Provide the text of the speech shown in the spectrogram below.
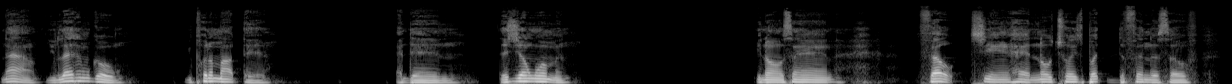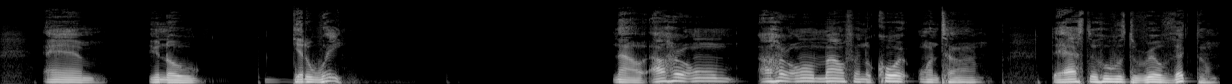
Now, you let him go, you put him out there, and then this young woman, you know what I'm saying, felt she ain't had no choice but to defend herself and, you know, get away. Now, out her own out her own mouth in the court one time, they asked her who was the real victim,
